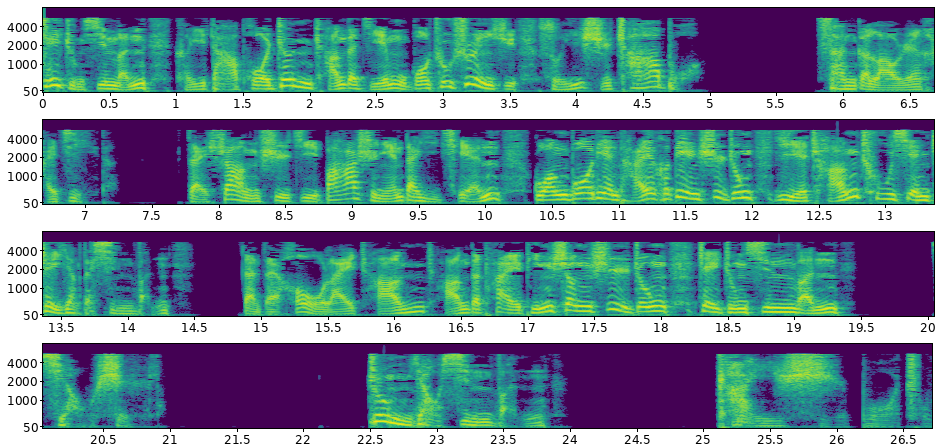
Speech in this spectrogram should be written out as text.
这种新闻可以打破正常的节目播出顺序，随时插播。三个老人还记得。在上世纪八十年代以前，广播电台和电视中也常出现这样的新闻，但在后来长长的太平盛世中，这种新闻消失了。重要新闻开始播出。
